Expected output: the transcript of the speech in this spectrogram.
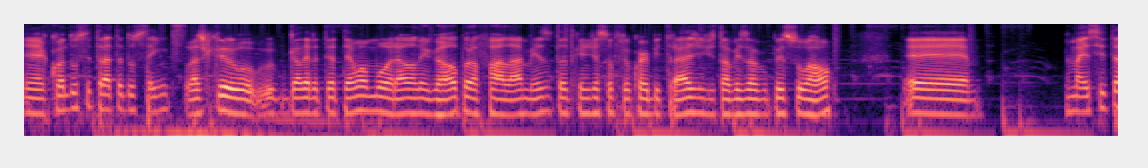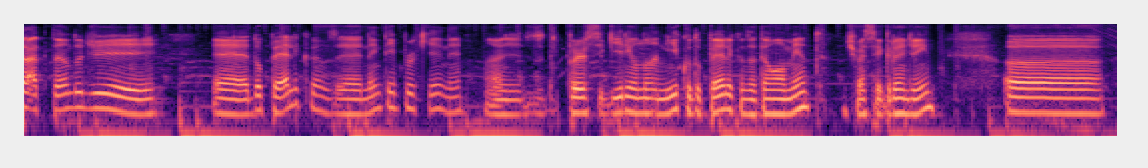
É, quando se trata do Saints, acho que o, a galera tem até uma moral legal para falar mesmo, tanto que a gente já sofreu com a arbitragem de talvez algo pessoal. É, mas se tratando de é, do Pelicans, é, nem tem porquê, né? Perseguirem o Nanico do Pelicans até o momento. A gente vai ser grande ainda. Uh,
